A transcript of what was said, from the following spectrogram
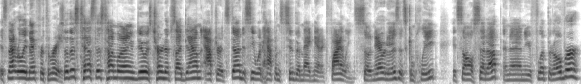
it's not really meant for three. So this test, this time what I'm going to do is turn it upside down after it's done to see what happens to the magnetic filings. So there it is. It's complete. It's all set up. And then you flip it over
